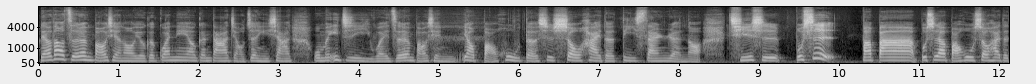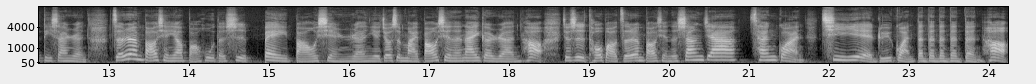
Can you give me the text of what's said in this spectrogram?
聊到责任保险哦，有个观念要跟大家矫正一下。我们一直以为责任保险要保护的是受害的第三人哦，其实不是。爸爸不是要保护受害的第三人，责任保险要保护的是被保险人，也就是买保险的那一个人，哈，就是投保责任保险的商家、餐馆、企业、旅馆等等等等等，哈，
